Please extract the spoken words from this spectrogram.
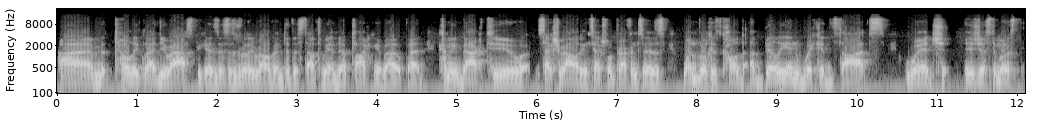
I'm totally glad you asked because this is really relevant to the stuff that we ended up talking about. But coming back to sexuality and sexual preferences, one book is called A Billion Wicked Thoughts, which is just the most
